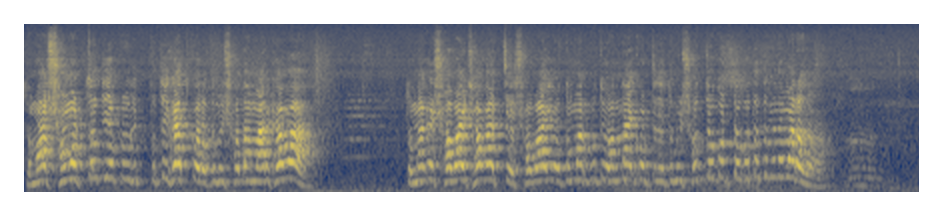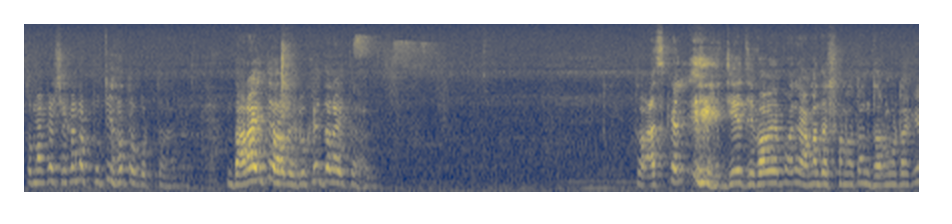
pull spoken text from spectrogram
তোমার সমর্থ দিয়ে প্রতি- প্রতিঘাত করো, তুমি সদা মার খাবা? তোমাকে সবাই ঠকাচ্ছে সবাই ও তোমার প্রতি অন্যায় করতেছে তুমি সহ্য করতে করতে তুমি তো মারা যাবা। তোমাকে সেখানে প্রতিহত করতে হবে দাঁড়াইতে হবে রুখে দাঁড়াইতে হবে। তো আজকাল যে যেভাবে পারে আমাদের সনাতন ধর্মটাকে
